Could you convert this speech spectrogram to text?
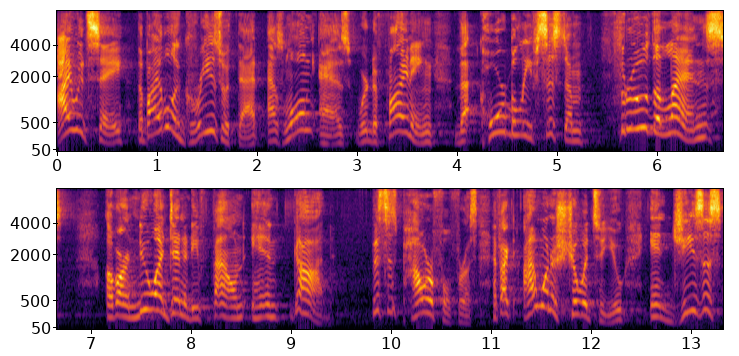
I would say the Bible agrees with that as long as we're defining that core belief system through the lens of our new identity found in God. This is powerful for us. In fact, I want to show it to you in Jesus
